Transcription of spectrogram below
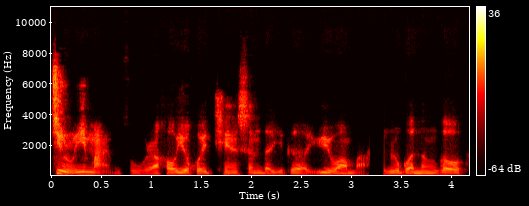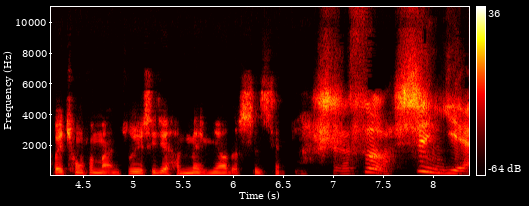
既容易满足，然后又会天生的一个欲望吧。如果能够被充分满足，也是一件很美妙的事情。食色性也，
